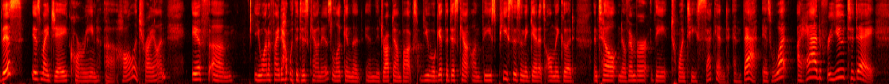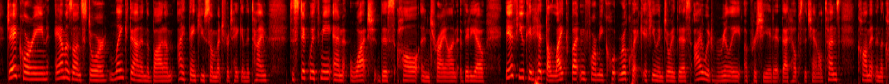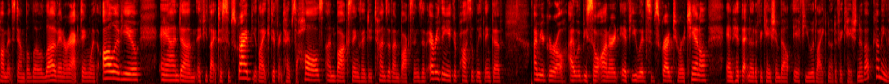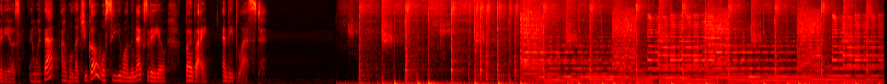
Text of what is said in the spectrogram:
This is my J. Corrine uh, haul and try on. If um, you want to find out what the discount is, look in the in the drop down box. You will get the discount on these pieces, and again, it's only good until November the 22nd. And that is what I had for you today. J. Corrine, Amazon store, link down in the bottom. I thank you so much for taking the time to stick with me and watch this haul and try on video. If you could hit the like button for me real quick, if you enjoyed this, I would really appreciate it. That helps the channel tons. Comment in the comments down below. Love interacting with all of you. And um, if you'd like to subscribe, you like different types of hauls, unboxings, I do tons of unboxings of everything you could possibly think of. I'm your girl. I would be so honored if you would subscribe to our channel and hit that notification bell if you would like notification of upcoming videos. And with that, I will let you go. We'll see you on the next video. Bye bye and be blessed.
